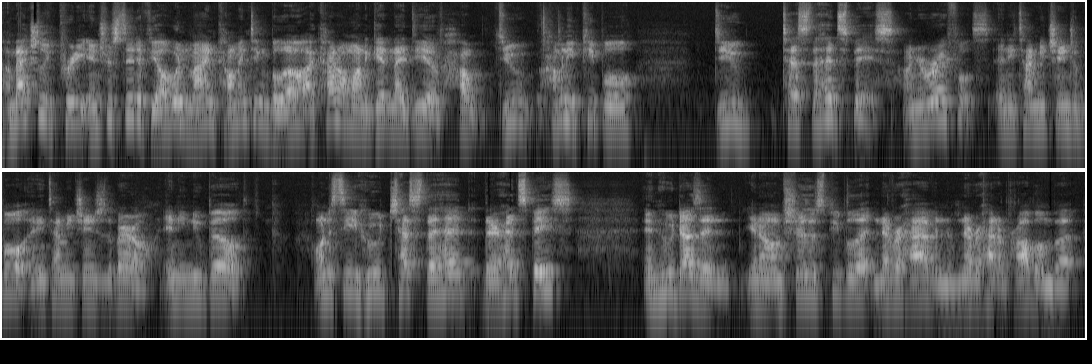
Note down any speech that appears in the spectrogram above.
I'm actually pretty interested. If y'all wouldn't mind commenting below, I kind of want to get an idea of how do how many people do you test the headspace on your rifles? Anytime you change a bolt, anytime you change the barrel, any new build. I want to see who tests the head their headspace and who doesn't. You know, I'm sure there's people that never have and have never had a problem, but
